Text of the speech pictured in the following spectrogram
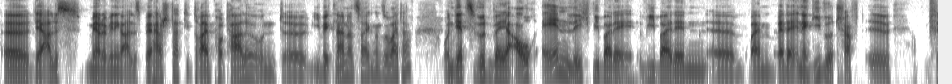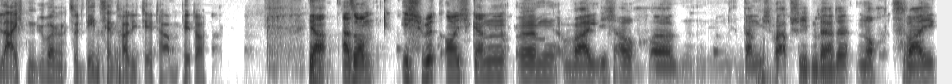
äh, der alles, mehr oder weniger alles beherrscht hat, die drei Portale und äh, eBay Kleinanzeigen und so weiter. Und jetzt würden wir ja auch ähnlich wie bei der, wie bei den, äh, beim, bei der Energiewirtschaft äh, vielleicht einen Übergang zur Dezentralität haben, Peter. Ja, also ich würde euch gern, ähm, weil ich auch äh, dann mich verabschieden werde, noch zwei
